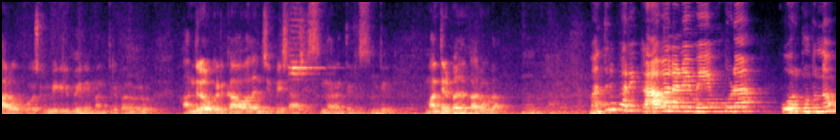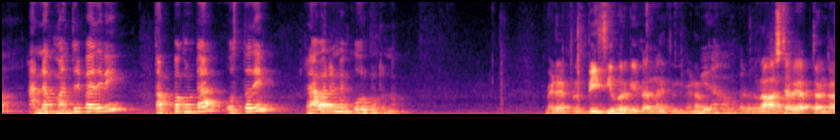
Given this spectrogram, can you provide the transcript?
ఆరు పోస్టులు మిగిలిపోయినాయి మంత్రి పదవులు. అందులో ఒకటి కావాలని చెప్పేసి ఆశిస్తున్నారని తెలుస్తుంది. మంత్రి పదవికి అర్హుడా? మంత్రి పదవి కావాలనే మేము కూడా కోరుకుంటున్నాం. అన్నకు మంత్రి పదవి తప్పకుండా వస్తుంది రావాలని మేము కోరుకుంటున్నాం. మేడం ఇప్పుడు బీసీ వర్గీకరణ అవుతుంది మేడం. రాష్ట్ర వ్యాప్తంగా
